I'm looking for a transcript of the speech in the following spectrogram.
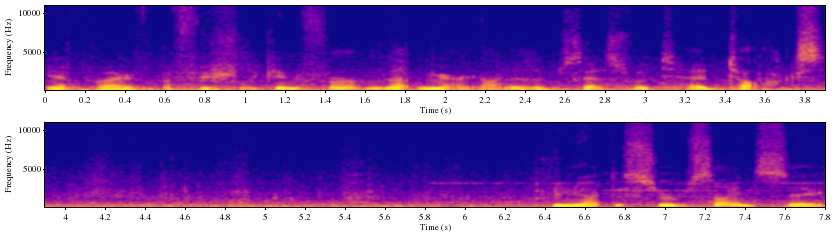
Yep, I've officially confirmed that Marriott is obsessed with TED Talks. Do not disturb signs say,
